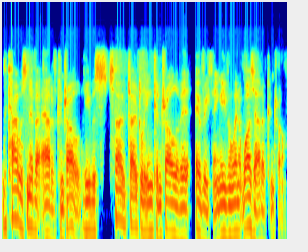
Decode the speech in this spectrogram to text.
the car was never out of control. He was so totally in control of it, everything, even when it was out of control.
